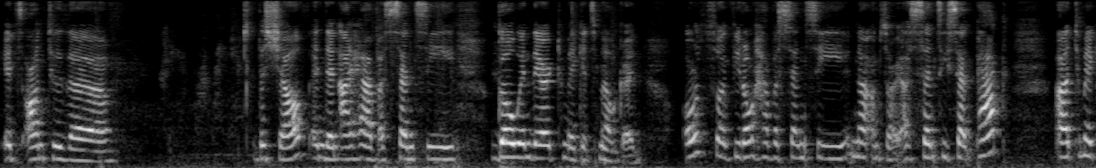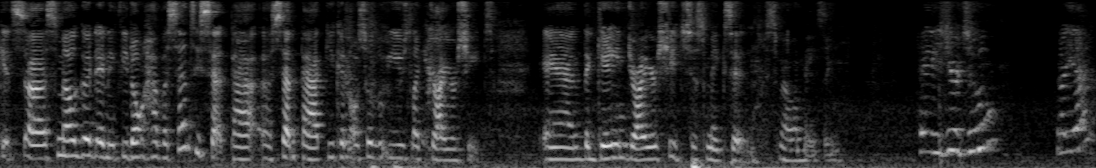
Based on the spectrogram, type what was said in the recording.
it's onto the the shelf and then I have a Scentsy go in there to make it smell good. Also, if you don't have a Scentsy, no, I'm sorry, a Scentsy scent pack uh, to make it uh, smell good. And if you don't have a Scentsy scent pack, uh, scent pack, you can also use like dryer sheets. And the Gain dryer sheets just makes it smell amazing. Hey, is your Zoom? Not yet?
